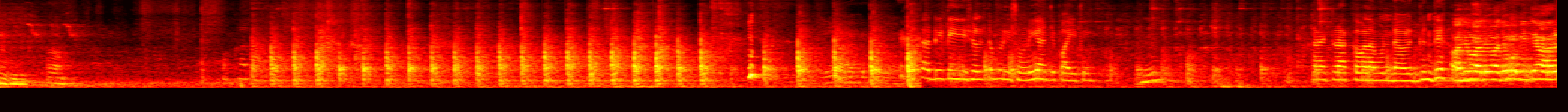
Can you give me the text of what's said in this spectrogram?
ਹੂੰ, ਹੂੰ। ਹਾਂ। ਤੁਹਾਡੀ ਟੀ-ਸ਼ਰਟ ਬੜੀ ਸੋਹਣੀ ਅੱਜ ਪਾਈ ਤੀ ਆ ਟਰੱਕ ਵਾਲਾ ਮੁੰਡਾ ਲੱਗਣ ਡਿਆ। ਆਜੋ ਆਜੋ ਆਜੋ ਹੋ ਗਈ ਤਿਆਰ।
